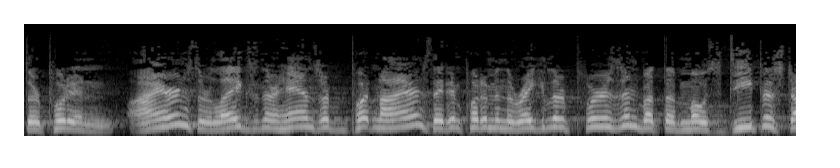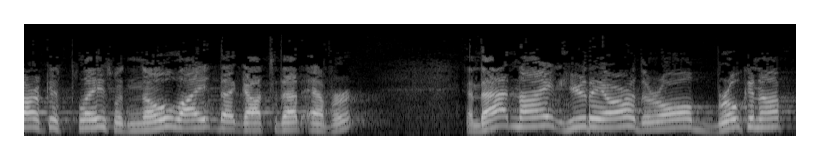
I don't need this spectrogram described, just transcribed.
they're put in irons. Their legs and their hands are put in irons. They didn't put them in the regular prison, but the most deepest, darkest place with no light that got to that ever. And that night, here they are. They're all broken up.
